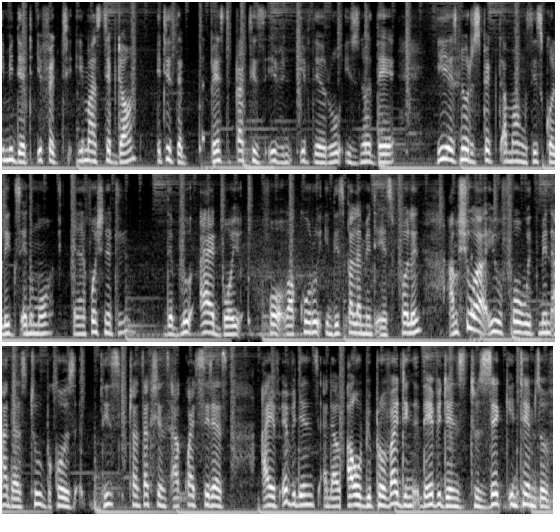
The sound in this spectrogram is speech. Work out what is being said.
immediate effect, he must step down. It is the best practice, even if the rule is not there. He has no respect amongst his colleagues anymore, and unfortunately, the blue-eyed boy for Wakuru in this parliament has fallen. I'm sure will fall with many others too, because these transactions are quite serious. I have evidence, and I will be providing the evidence to ZEC in terms of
